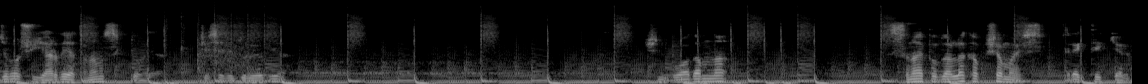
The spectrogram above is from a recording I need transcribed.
Acaba şu yerde yatana mı sıktı o ya? Cesedi duruyordu ya. bu adamla sniperlarla kapışamayız. Direkt tek yerim.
